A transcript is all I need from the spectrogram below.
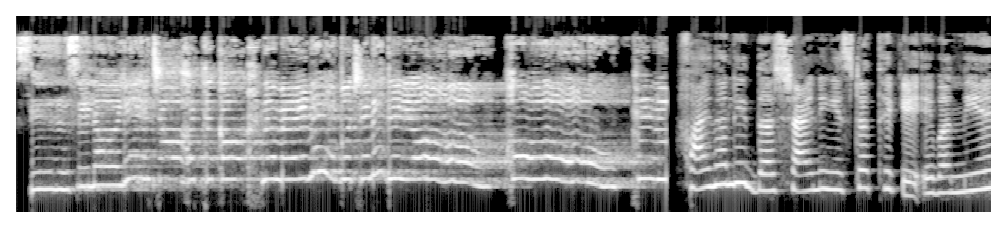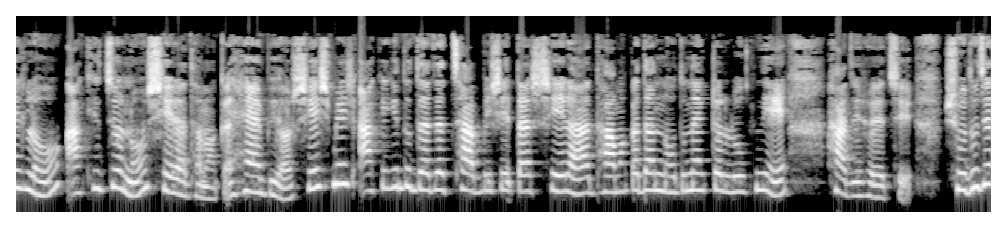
सिलसिला ये चाहत का দ্য শাইনিং স্টার থেকে এবার নিয়ে এলো আখির জন্য সেরা ধামাকা। হ্যাঁ বিয়র শেষমেশ আখি কিন্তু দু হাজার ছাব্বিশে তার সেরা ধামাকাদার নতুন একটা লুক নিয়ে হাজির হয়েছে। শুধু যে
